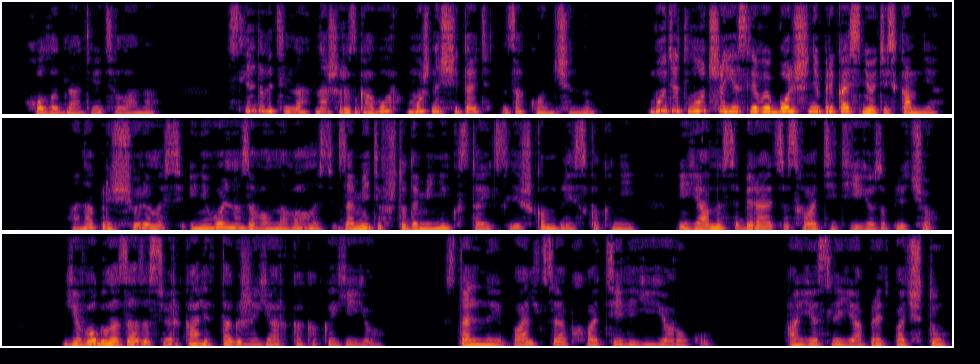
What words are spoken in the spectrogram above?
— холодно ответила она. «Следовательно, наш разговор можно считать законченным. Будет лучше, если вы больше не прикоснетесь ко мне». Она прищурилась и невольно заволновалась, заметив, что Доминик стоит слишком близко к ней и явно собирается схватить ее за плечо. Его глаза засверкали так же ярко, как и ее. Стальные пальцы обхватили ее руку. «А если я предпочту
